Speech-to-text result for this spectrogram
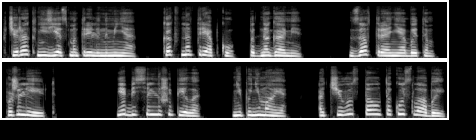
Вчера князья смотрели на меня, как на тряпку под ногами. Завтра они об этом пожалеют. Я бессильно шипела, не понимая, отчего стала такой слабой.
